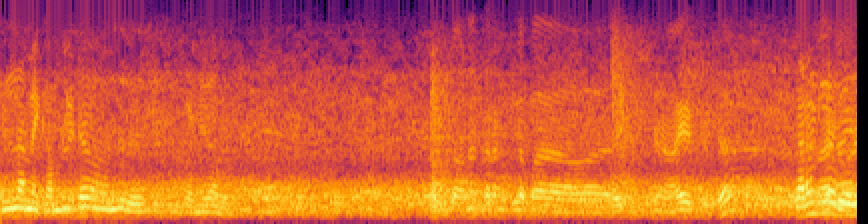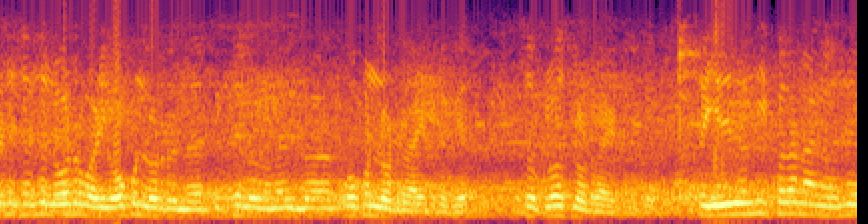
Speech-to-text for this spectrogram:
எல்லாமே கம்ப்ளீட்டாக வந்து ரெஜிஸ்ட்ரேஷன் பண்ணி தான் ஆனால் கரண்ட்டில் ரெஜிஸ்ட்ரேஷன் ஆகிட்டு இருக்கா கரண்ட் ரெஜிஸ்ட்ரேஷன் வந்து லோடர் பாடி ஓப்பன் லோடர் இந்த பிக்சல் லோடர் மாதிரி ஓப்பன் லோடர் ஆகிட்டு இருக்கு ஸோ க்ளோஸ் லோடர் ஆகிட்டு இருக்கு ஸோ இது வந்து இப்போ தான் நாங்கள் வந்து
